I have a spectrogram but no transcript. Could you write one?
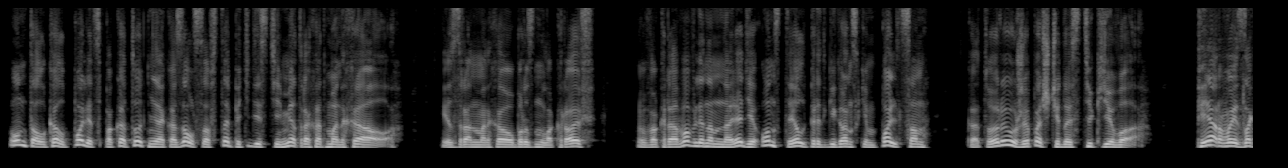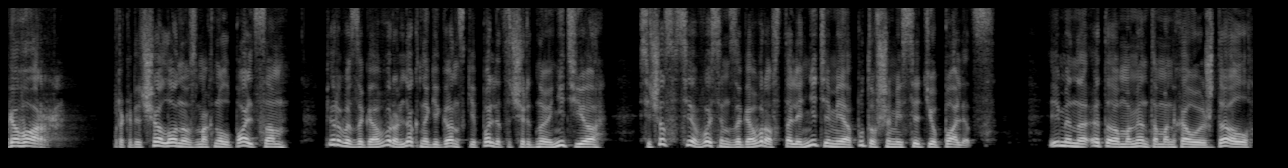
он толкал палец, пока тот не оказался в 150 метрах от Манхао. Из ран Манхао брызнула кровь. В окровавленном наряде он стоял перед гигантским пальцем, который уже почти достиг его. «Первый заговор!» Прокричал он и взмахнул пальцем. Первый заговор лег на гигантский палец очередной нитью. Сейчас все восемь заговоров стали нитями, опутавшими сетью палец. Именно этого момента Манхау и ждал.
